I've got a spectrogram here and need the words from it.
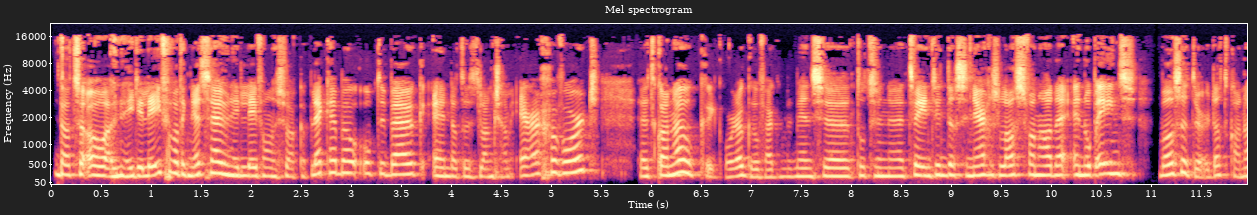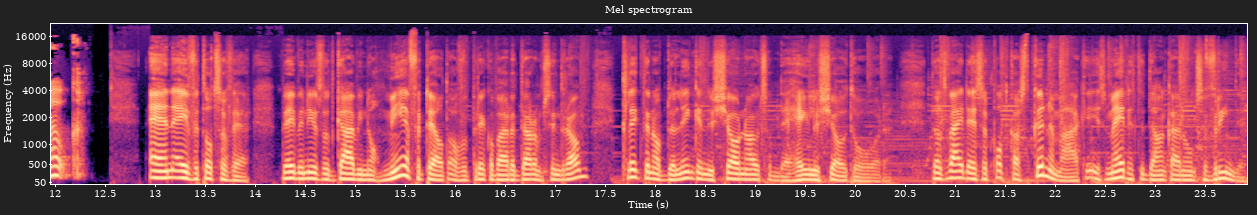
dat ze al hun hele leven, wat ik net zei, hun hele leven al een zwakke plek hebben op de buik en dat het langzaam erger wordt. Het kan ook, ik hoor ook heel vaak met mensen tot hun 22ste eh, nergens last van hadden en opeens was het er. Dat kan ook. En even tot zover. Ben je benieuwd wat Gabi nog meer vertelt over prikkelbare darmsyndroom? Klik dan op de link in de show notes om de hele show te horen. Dat wij deze podcast kunnen maken is mede te danken aan onze vrienden.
